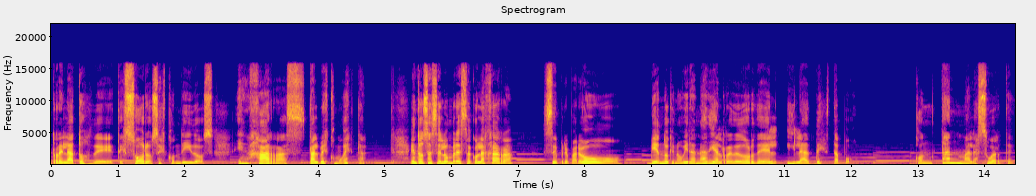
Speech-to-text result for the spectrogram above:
relatos de tesoros escondidos en jarras, tal vez como esta. Entonces el hombre sacó la jarra, se preparó viendo que no hubiera nadie alrededor de él y la destapó con tan mala suerte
